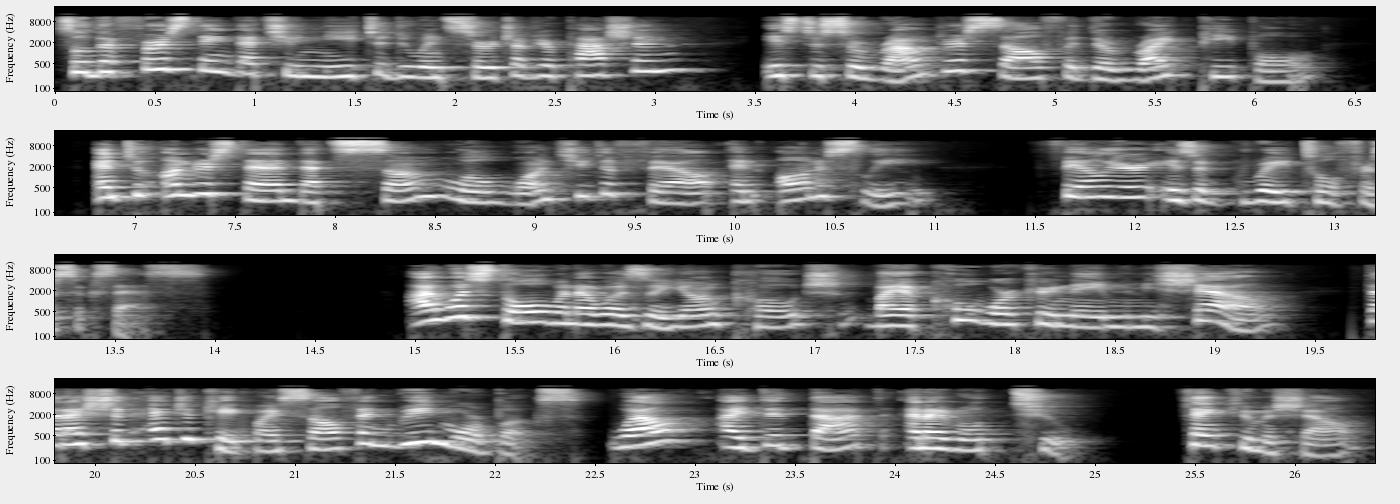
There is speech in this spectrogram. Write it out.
So, the first thing that you need to do in search of your passion is to surround yourself with the right people and to understand that some will want you to fail, and honestly, failure is a great tool for success. I was told when I was a young coach by a coworker named Michelle that I should educate myself and read more books. Well, I did that and I wrote two. Thank you, Michelle.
